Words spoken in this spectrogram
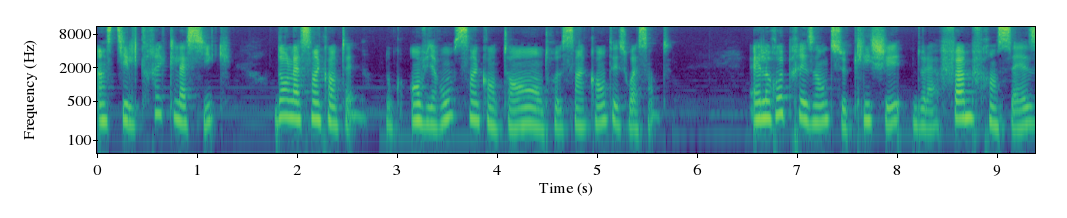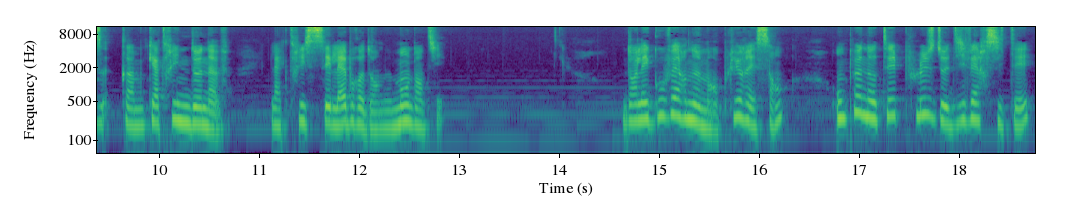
un style très classique, dans la cinquantaine, donc environ 50 ans, entre 50 et 60. Elles représentent ce cliché de la femme française comme Catherine Deneuve, l'actrice célèbre dans le monde entier. Dans les gouvernements plus récents, on peut noter plus de diversité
